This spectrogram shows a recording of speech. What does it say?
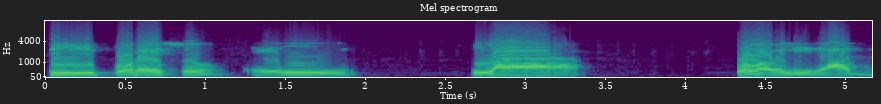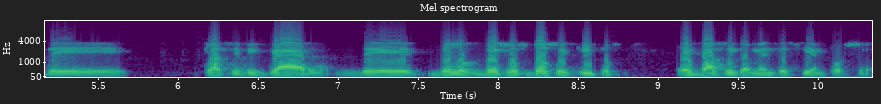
y por eso la probabilidad de clasificar de, de, los, de esos dos equipos es básicamente 100%.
